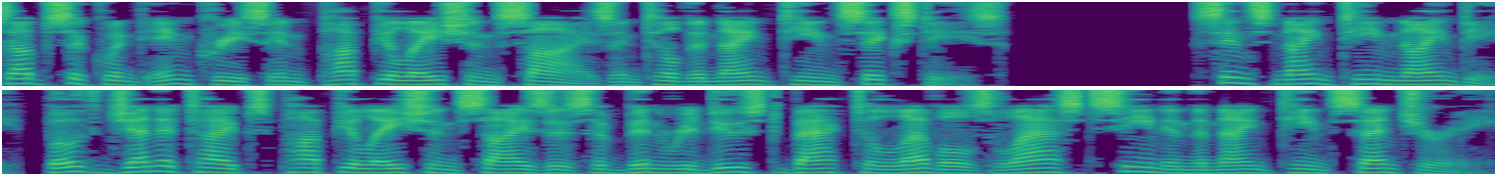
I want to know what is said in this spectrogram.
subsequent increase in population size until the 1960s. Since 1990, both genotypes' population sizes have been reduced back to levels last seen in the 19th century.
